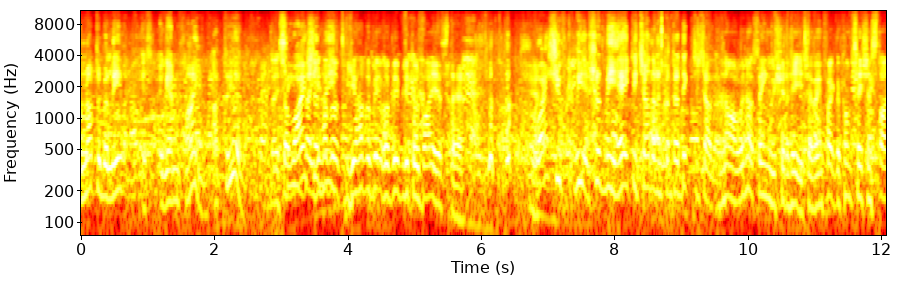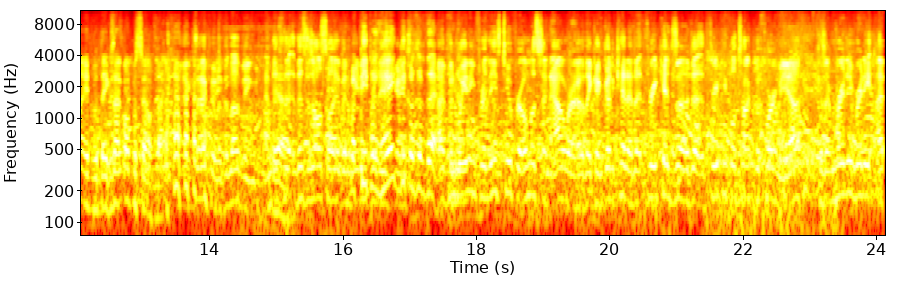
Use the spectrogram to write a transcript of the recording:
Or not to believe, it's again fine. Up to you. It So why should you have we? a you have a bit of a biblical bias there. Why should we? Should we hate each other and contradict each other? No, we're not saying we should hate each other. In fact, the conversation started with the exact opposite of that. exactly with the loving, and this, Yeah. this is also I've been But waiting. people for these hate guys. because of that, I've been you waiting for these two for almost an hour. I was like a good kid. I let three kids, uh, three people talk before me. Yeah, because I'm really, really. I,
